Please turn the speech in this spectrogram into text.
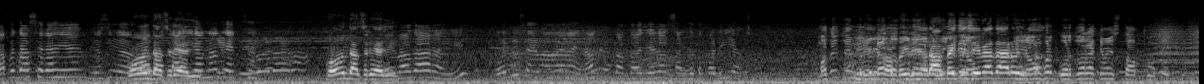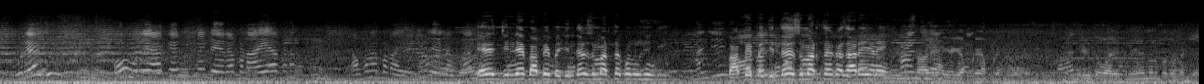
ਆਪ ਦੱਸ ਰਹੇ ਹਾਂ ਵੀ ਅਸੀਂ ਕੌਣ ਦੱਸ ਰਿਹਾ ਜੀ? ਉਹਨਾਂ ਦੇ ਇੱਥੇ ਕੌਣ ਦੱਸ ਰਿਹਾ ਜੀ? ਸੇਵਾਦਾਰ ਹੈ ਜੀ। ਇਹ ਵੀ ਸੇਵਾਦਾਰ ਹੈ ਇਹਨਾਂ ਨੂੰ ਵੀ ਪਤਾ ਜਿਹੜਾ ਸੰਗਤ ਪੜੀ ਆ। ਮਾਤਾ ਜੀ ਤੁਸੀਂ ਮਰਿੰਡਾ ਬਾਬਾ ਜੀ ਬਾਬਾ ਜੀ ਦੇ ਸੇਵਾਦਾਰ ਹੋ ਜੀ। ਫਿਰ ਗੁਰਦੁਆਰਾ ਕਿਵੇਂ ਸਥਾਪਿਤ ਹੋ ਗਏ ਉਰੇ ਜੀ। ਉਹ ਉਰੇ ਆ ਕੇ ਉਹਨੇ ਡੇਰਾ ਬਣਾਇਆ ਆਪਣਾ। ਆਪਣਾ ਬਣਾਇਆ ਜੀ ਡੇਰਾ ਬਣਾਇਆ। ਇਹ ਜਿੰਨੇ ਬਾਬੇ ਬਲਜਿੰਦਰ ਸਮਰਥਕ ਹੋ ਤੁਸੀਂ ਜੀ? ਬਾਬੇ ਬਲਜਿੰਦਰ ਦੇ ਸਮਰਥਕ ਆ ਸਾਰੇ ਜਣੇ। ਸਾਰੇ ਨਹੀਂ ਹੈਗੇ ਆਪਣੇ ਆਪਣੇ। ਨਾਲ ਇਹ ਤੋਂ ਆਏ ਨੇ ਇਹਨਾਂ ਨੂੰ ਪਤਾ ਲੱਗਿਆ।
